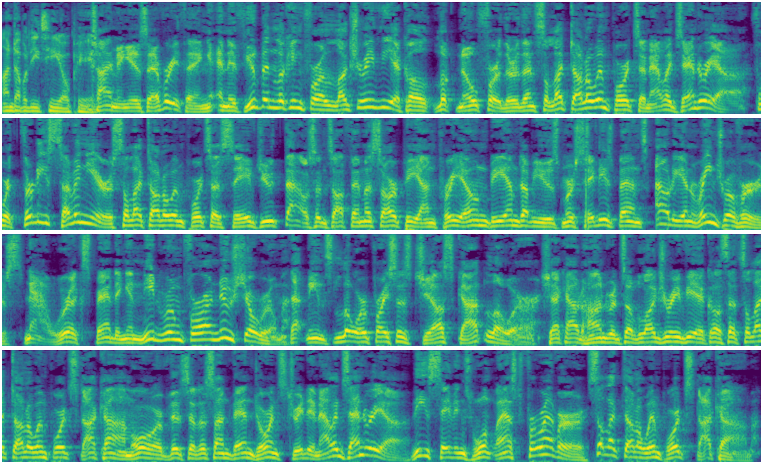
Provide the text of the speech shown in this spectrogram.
on WTOP. Timing is everything, and if you've been looking for a luxury vehicle, look no further than Select Auto Imports in Alexandria. For 37 years, Select Auto Imports has saved you thousands off MSRP on pre-owned BMWs, Mercedes-Benz, Audi, and Range Rovers. Now we're expanding and need room for our new showroom. That means lower prices just got lower. Check out hundreds of luxury vehicles at selectautoimports.com or visit us on Van Dorn Street in Alexandria. These savings won't last forever. SelectAutoImports.com.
